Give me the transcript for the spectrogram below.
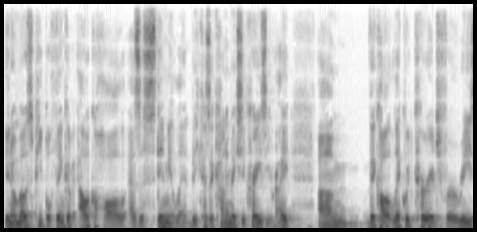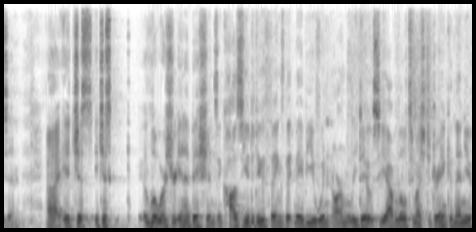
You know, most people think of alcohol as a stimulant because it kind of makes you crazy, right? Um, they call it liquid courage for a reason. Uh, it just it just lowers your inhibitions and causes you to do things that maybe you wouldn't normally do. So you have a little too much to drink, and then you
